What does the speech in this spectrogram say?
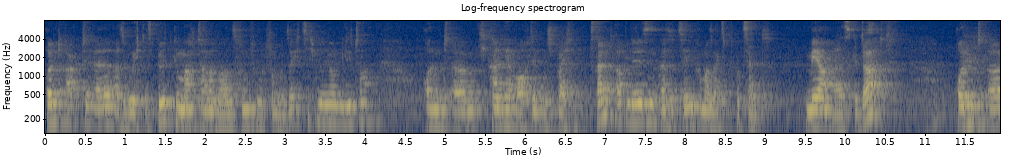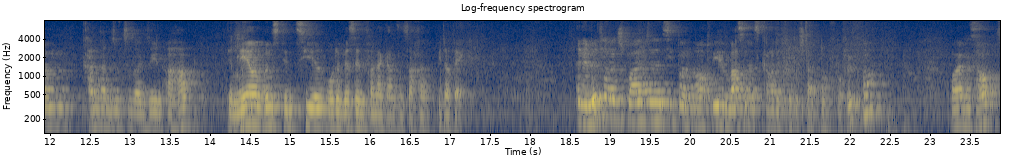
Und aktuell, also wo ich das Bild gemacht habe, waren es 565 Millionen Liter. Und ähm, ich kann hier auch den entsprechenden Trend ablesen, also 10,6 Prozent mehr als gedacht. Und ähm, kann dann sozusagen sehen, aha, wir nähern uns dem Ziel oder wir sind von der ganzen Sache wieder weg. In der mittleren Spalte sieht man auch, wie viel Wasser ist gerade für die Stadt noch verfügbar. Weil das Haupt,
